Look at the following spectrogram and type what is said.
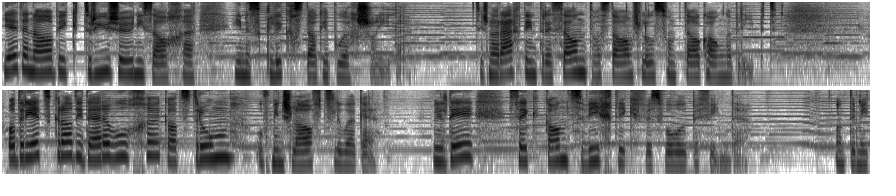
Jeden Abend drei schöne Sachen in ein Glückstagebuch schreiben. Es ist noch recht interessant, was da am Schluss des Tages hängen bleibt. Oder jetzt gerade in dieser Woche geht es darum, auf meinen Schlaf zu schauen. Weil der ist ganz wichtig fürs Wohlbefinden. Und damit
